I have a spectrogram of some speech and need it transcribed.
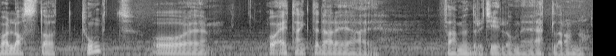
var lasta tungt, og, eh, og, jeg tenkte der er ei 500 kilo med et eller annet.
